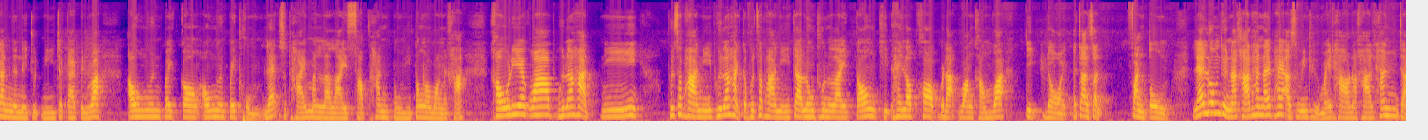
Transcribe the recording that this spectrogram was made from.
การเงินในจุดนี้จะกลายเป็นว่า เอาเงินไปกอง เอาเงินไปถม และสุดท้ายมันละลายซับท่านตรงนี้ต้องระวังนะคะ เขาเรียกว่าพฤหัสนี้พฤษภานี้พฤหัสกับพฤษภานี้จะลงทุนอะไรต้องคิดให้รอบคอบระวังคำว่าติดดอย อาจารย์สันฟันตรง และรวมถึงนะคะท่านได้ไพ่อัศวินถือไม้เท้านะคะ ท่านจะ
